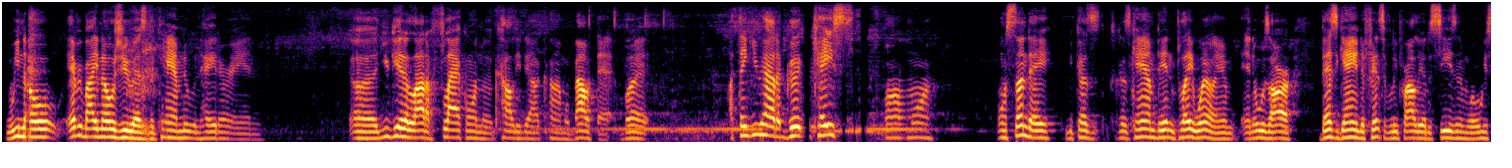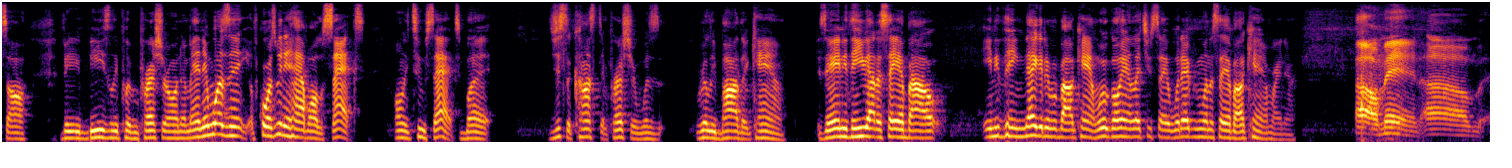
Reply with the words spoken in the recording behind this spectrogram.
we know everybody knows you as the Cam Newton hater, and uh, you get a lot of flack on the Collie.com about that. But I think you had a good case um, on on Sunday because because Cam didn't play well, and, and it was our best game defensively probably of the season where we saw Vic Beasley putting pressure on him. And it wasn't, of course, we didn't have all the sacks, only two sacks, but just the constant pressure was really bothered Cam. Is there anything you got to say about anything negative about Cam? We'll go ahead and let you say whatever you want to say about Cam right now. Oh man, um,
